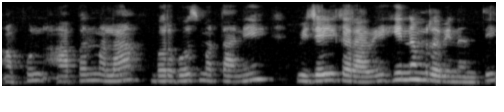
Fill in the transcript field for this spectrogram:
आपण आपण मला भरघोस मताने विजयी करावे ही नम्र विनंती.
